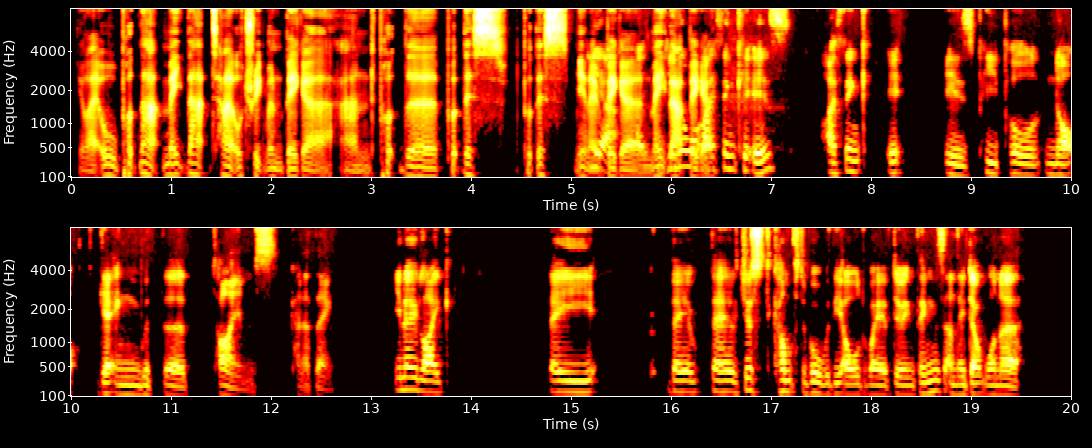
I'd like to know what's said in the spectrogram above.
you're like, oh, put that, make that title treatment bigger, and put the put this put this, you know, bigger, uh, and make you that know bigger. What I think it is. I think it is people not getting with the times, kind of thing. You know, like they they they're just comfortable with the old way of doing things, and they don't want to.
